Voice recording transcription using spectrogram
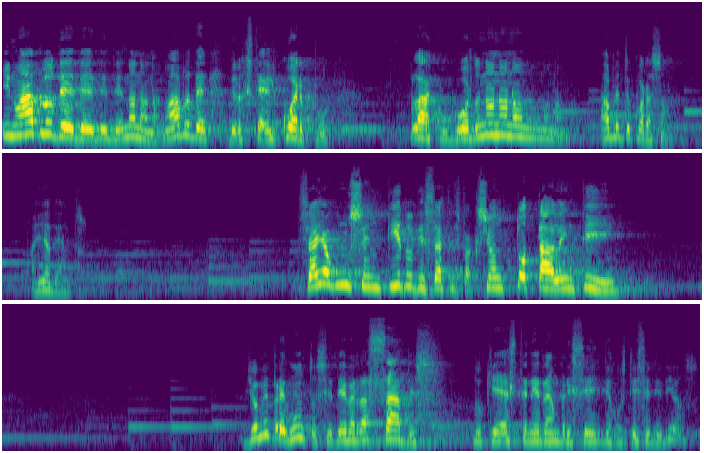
E não hablo de, de, de, de não, não hablo de, lo que está el cuerpo, flaco, gordo, não, não, não, não, não. Habla de tu coração, aí adentro. Se há algum sentido de satisfação total em ti, eu me pergunto se de verdade sabes lo que es tener hambre y sed de justicia de Dios.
